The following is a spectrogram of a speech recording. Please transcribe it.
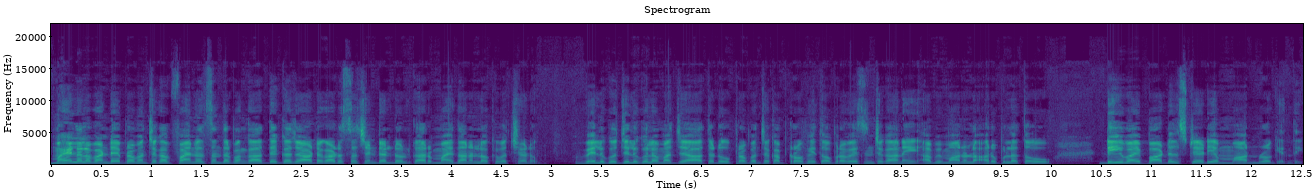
మహిళల వన్డే ప్రపంచ కప్ ఫైనల్ సందర్భంగా దిగ్గజ ఆటగాడు సచిన్ టెండూల్కర్ మైదానంలోకి వచ్చాడు. వెలుగు జిలుగుల మధ్య అతడు ప్రపంచ కప్ ట్రోఫీతో ప్రవేశించగానే అభిమానుల అరుపులతో డివై పాటిల్ స్టేడియం మార్మ్రోగింది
